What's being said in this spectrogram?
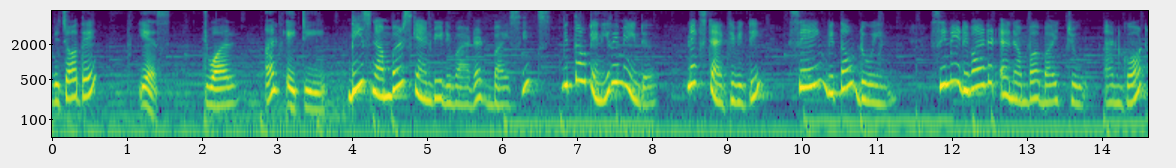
Which are they? Yes, 12 and 18. These numbers can be divided by 6 without any remainder. Next activity Saying without doing. Simi divided a number by 2 and got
